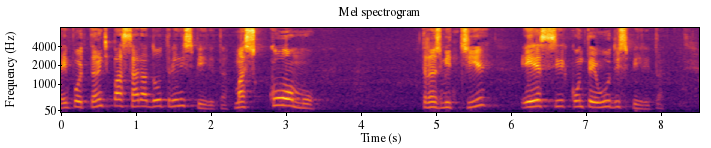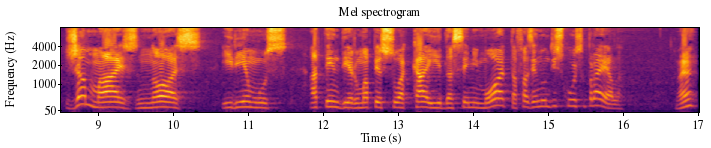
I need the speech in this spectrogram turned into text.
É importante passar a doutrina espírita, mas como transmitir esse conteúdo espírita? Jamais nós iríamos atender uma pessoa caída, semi-morta, fazendo um discurso para ela. Não é?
